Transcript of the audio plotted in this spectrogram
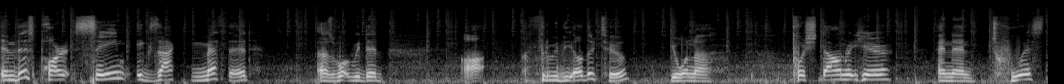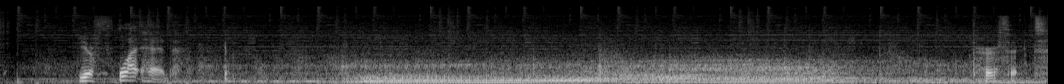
in this part same exact method as what we did uh, through the other two you want to push down right here and then twist your flathead. Perfect.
